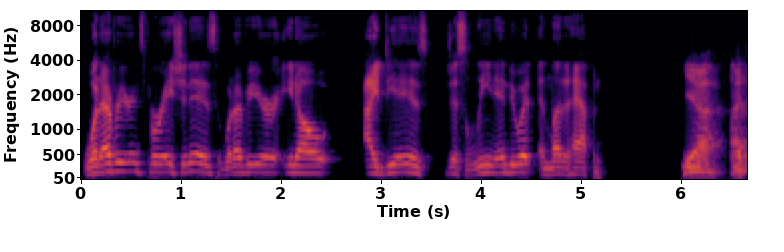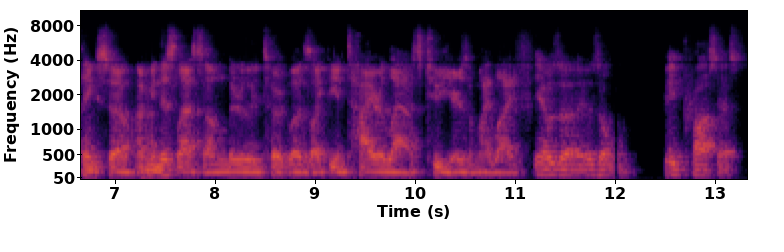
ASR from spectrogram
whatever your inspiration is, whatever your, you know, idea is, just lean into it and let it happen. Yeah, I think so. I mean, this last album literally took was like the entire last two years of my life. Yeah, it was a it was a big process,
